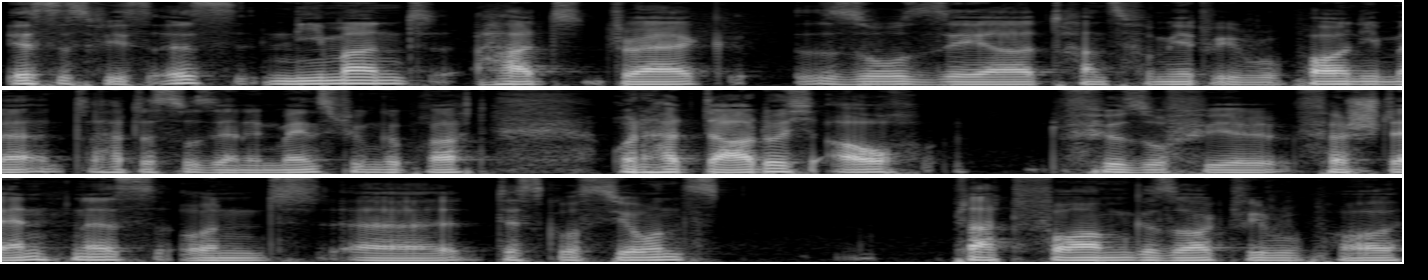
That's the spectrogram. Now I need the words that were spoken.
ist es, wie es ist. Niemand hat Drag so sehr transformiert wie RuPaul. Niemand hat es so sehr in den Mainstream gebracht und hat dadurch auch für so viel Verständnis und äh, Diskussionsplattform gesorgt wie RuPaul.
